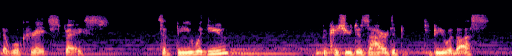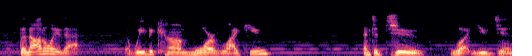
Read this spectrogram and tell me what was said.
that we'll create space to be with you because you desire to, to be with us. But not only that, that we become more like you and to do what you did.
